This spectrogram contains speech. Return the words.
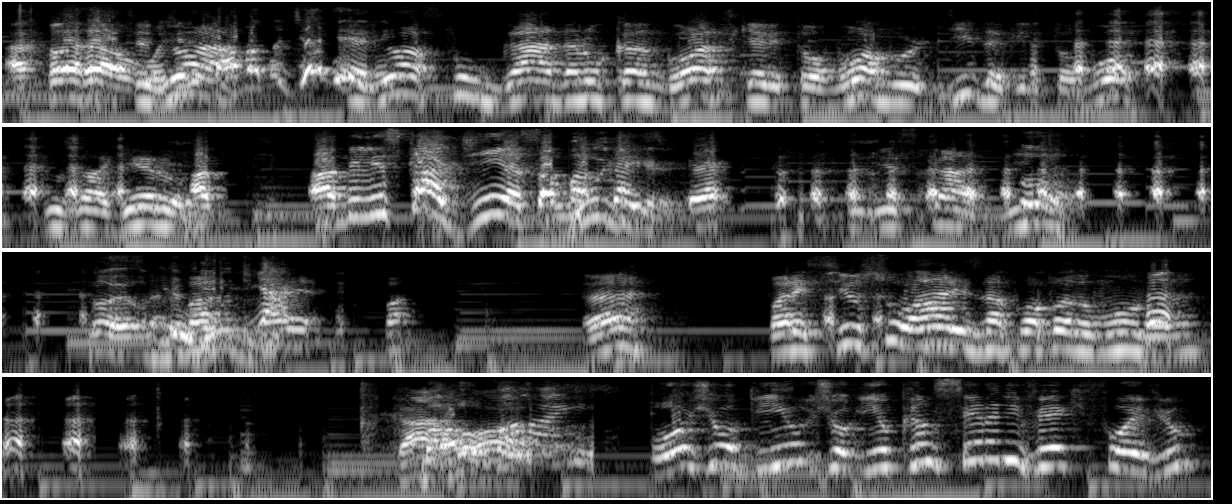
Agora, você hoje ele a, tava no dia você dele. Você viu a fungada no cangote que ele tomou, a mordida que ele tomou do zagueiro? A, a beliscadinha, só pra ficar esperto. Beliscadinha. Não, eu, eu, eu? Parecia o Soares na Copa do Mundo, né? Cara, Mas vou falar, hein? O joguinho, joguinho canseira de ver que foi, viu?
